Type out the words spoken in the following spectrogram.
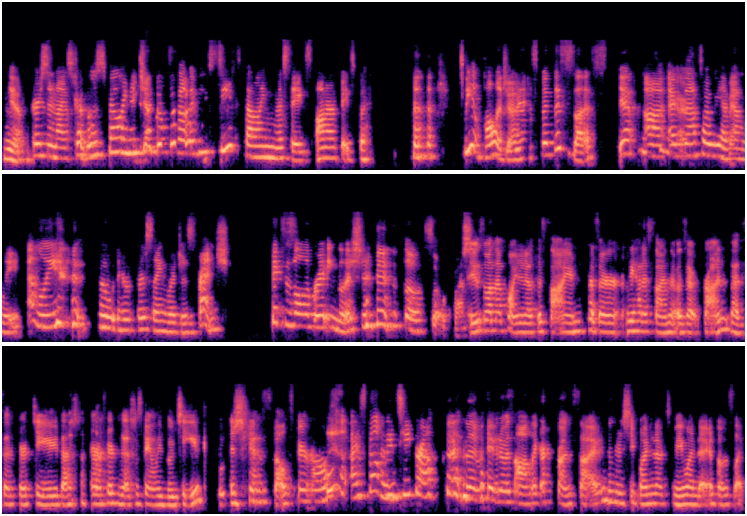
yeah, Kirsten and I struggle with spelling in general. So if you see spelling mistakes on our Facebook, we apologize, but this is us. Yeah. Uh, and that's why we have Emily. Emily, who her first language is French, fixes all of her English. so so funny. She was the one that pointed out the sign because our we had a sign that was out front that said Thrifty Dutch or Thrifty Dutchess Family Boutique. And she had spelled it wrong. I spelled boutique wrong. And then it was on like our front side. And then she pointed out to me one day and I was like,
